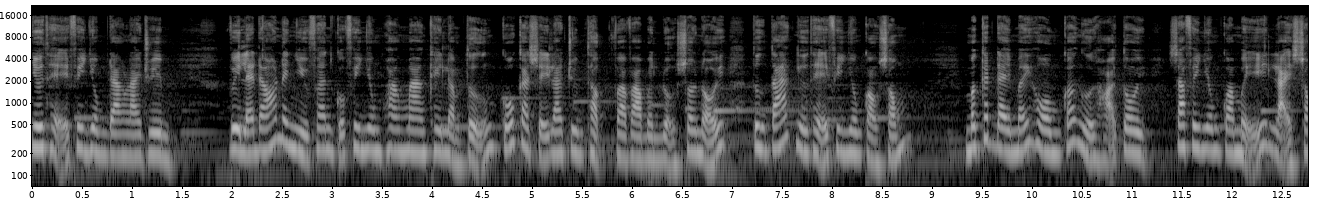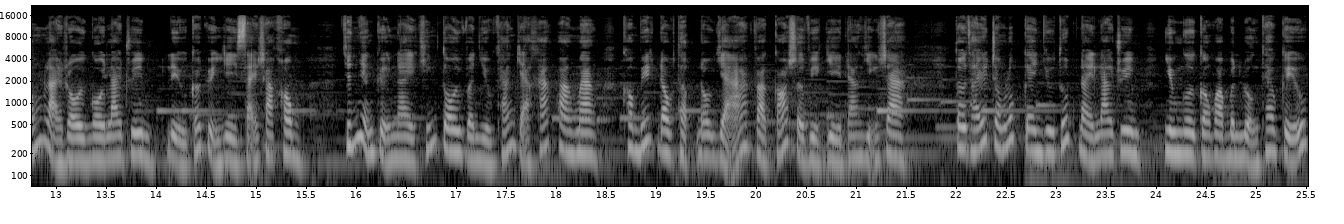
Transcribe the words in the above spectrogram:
như thể Phi Nhung đang livestream. Vì lẽ đó nên nhiều fan của Phi Nhung hoang mang khi lầm tưởng cố ca sĩ livestream thật và vào bình luận sôi nổi, tương tác như thể Phi Nhung còn sống. Mới cách đây mấy hôm có người hỏi tôi, sao Phi Nhung qua Mỹ lại sống lại rồi ngồi livestream, liệu có chuyện gì xảy ra không? Chính những chuyện này khiến tôi và nhiều khán giả khác hoang mang, không biết đâu thật đâu giả và có sự việc gì đang diễn ra. Tôi thấy trong lúc kênh YouTube này livestream, nhiều người còn vào bình luận theo kiểu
